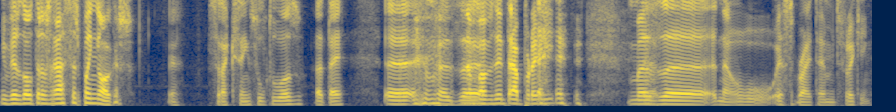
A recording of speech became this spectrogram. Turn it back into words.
em vez de outras raças, ogres. Eh, Será que isso é insultuoso? Até. Eh, mas, Não eh, vamos entrar por aí. mas uh, não, o, esse Bright é muito fraquinho.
